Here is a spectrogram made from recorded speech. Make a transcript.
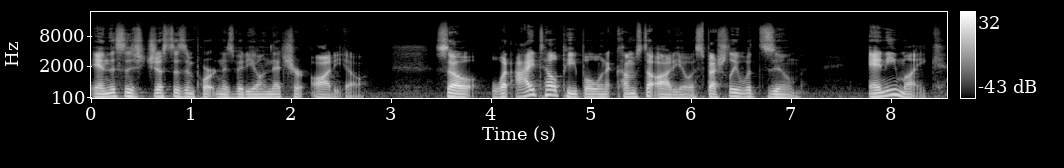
And this is just as important as video, and that's your audio. So, what I tell people when it comes to audio, especially with Zoom, any mic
